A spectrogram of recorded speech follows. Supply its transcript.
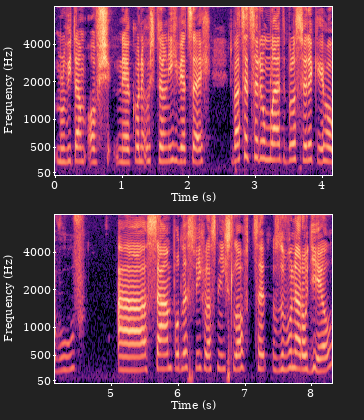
mluví tam o vš- jako neuvěřitelných věcech. 27 let byl svědek Jehovův a sám podle svých vlastních slov se znovu narodil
